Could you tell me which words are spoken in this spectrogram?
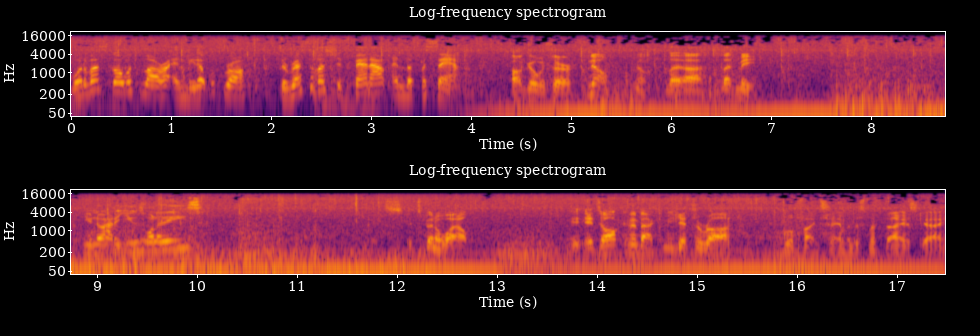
One of us go with Lara and meet up with Roth. The rest of us should fan out and look for Sam. I'll go with her. No, no, let, uh, let me. You know how to use one of these? It's, it's been a while. It, it's all coming back to me. Get to Roth. We'll find Sam and this Mathias guy.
